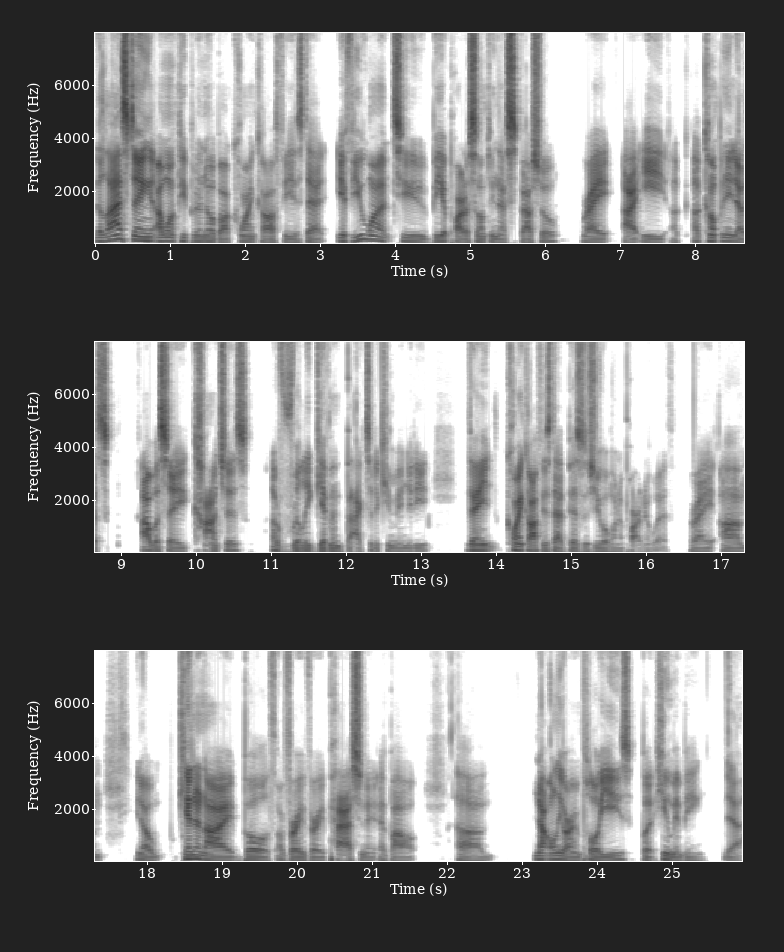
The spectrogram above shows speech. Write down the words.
The last thing I want people to know about Coin Coffee is that if you want to be a part of something that's special, right, i.e., a, a company that's, I would say, conscious of really giving back to the community, then Coin Coffee is that business you will want to partner with, right? Um, you know, Ken and I both are very, very passionate about um, not only our employees but human being Yeah.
